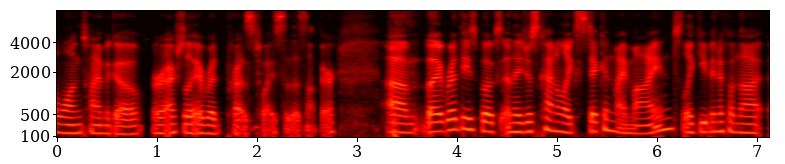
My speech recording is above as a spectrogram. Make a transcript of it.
a long time ago, or actually I read Prez twice, so that's not fair. Um, but I read these books and they just kind of like stick in my mind, like even if I'm not,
